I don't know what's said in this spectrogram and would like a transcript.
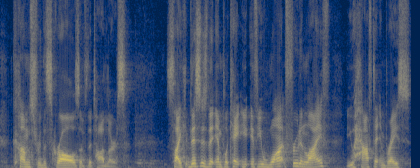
comes through the scrawls of the toddlers. It's like this is the implicate. If you want fruit in life, you have to embrace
